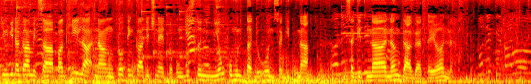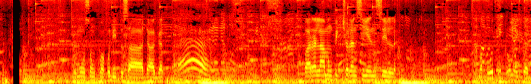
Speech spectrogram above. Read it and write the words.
yung ginagamit sa paghila ng floating cottage na ito kung gusto ninyong pumunta doon sa gitna sa gitna ng dagat. Ayun. Lumusong po ako dito sa dagat. Ah! Para lamang picturean si Yensil. Maputik, oh my god.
